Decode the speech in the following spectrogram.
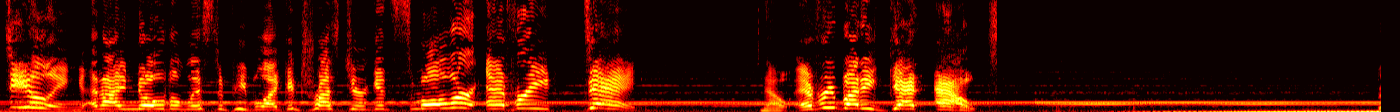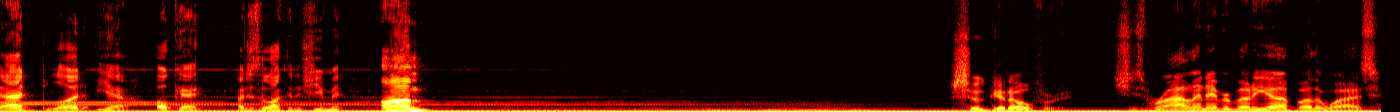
stealing. And I know the list of people I can trust here gets smaller every day. Now, everybody get out. Bad blood? Yeah. Okay. I just unlocked an achievement. Um. She'll get over it. She's riling everybody up otherwise.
